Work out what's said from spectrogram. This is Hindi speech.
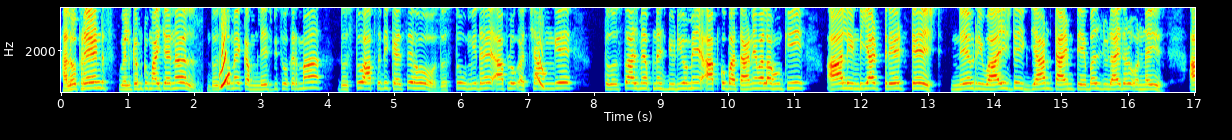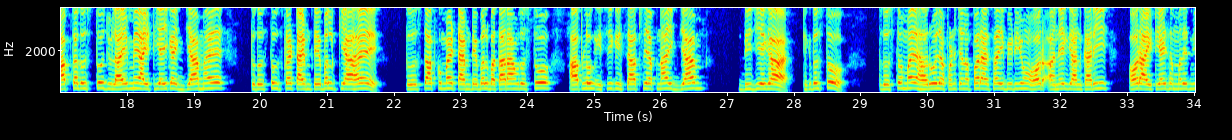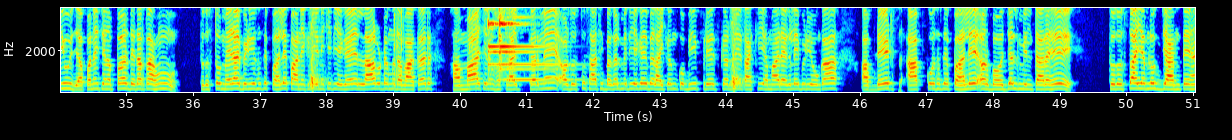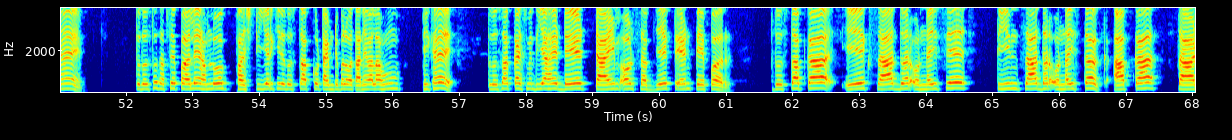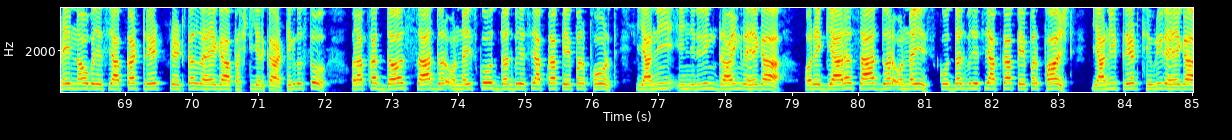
Hello friends, welcome to my channel. दोस्तों, मैं कमलेश विश्वकर्मा। दोस्तों, आप सभी कैसे हो? दोस्तों, उम्मीद है आप लोग अच्छा होंगे। तो दोस्तों, आज मैं अपने इस वीडियो में आपको बताने वाला हूँ कि all India trade test new revised exam time table जुलाई दो उन्नीस। आपका दोस्तों, जुलाई में आईटीआई का एग्ज़ाम है। तो दोस्तों, उसका टाइम टेबल क्या है? तो दोस्तों, आपको मैं टाइम टेबल बता रहा हूँ, दोस्तों। आप लोग इसी के हिसाब से अपना एग्ज़ाम दीजिएगा। ठीक है, दोस्तों? तो दोस्तों, मैं हर रोज़ अपने चैनल पर ऐसा ही वीडियो और अनेक जानकारी और आईटीआई संबंधित न्यूज़ अपने चैनल पर देता रहता हूँ। तो दोस्तों, मेरा वीडियो सबसे पहले पाने के लिए नीचे दिए गए लाल बटन को दबाकर हमारे चैनल को सब्सक्राइब कर लें और दोस्तों, साथ ही बगल में दिए गए बेल आइकन को भी प्रेस कर दें ताकि हमारे अगले वीडियो का अपडेट्स आपको सबसे पहले और बहुत जल्द मिलता रहे। तो दोस्तों, आइए हम लोग जानते हैं। तो दोस्तों, सबसे पहले हम लोग फ़र्स्ट ईयर की जो दोस्तों, आपको टाइम टेबल बताने वाला हूँ। ठीक है? तो दोस्तों आपका इसमें दिया है डेट, टाइम और सब्जेक्ट एंड पेपर। तो दोस्तों आपका एक सात दो हज़ार उन्नीस से तीन सात दो हज़ार उन्नीस तक आपका साढ़े नौ बजे से आपका ट्रेड प्रैक्टिकल रहेगा फ़र्स्ट ईयर का, ठीक है दोस्तों? और आपका दस सात दो हज़ार उन्नीस को दस बजे से आपका पेपर फोर्थ, यानी इंजीनियरिंग ड्राइंग रहेगा। और ग्यारह सात दो हज़ार उन्नीस को दस बजे से आपका पेपर फ़र्स्ट, यानी ट्रेड थ्योरी रहेगा।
